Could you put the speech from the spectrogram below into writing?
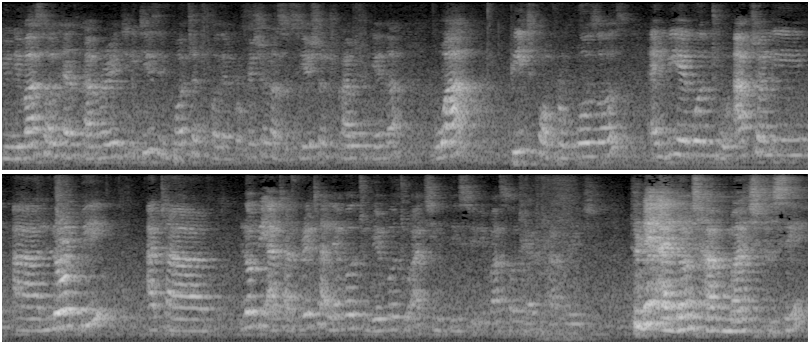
universal health coverage, it is important for the professional association to come together, work, pitch for proposals, and be able to actually uh, lobby at a lobby at a greater level to be able to achieve this universal health coverage. Today I don't have much to say.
